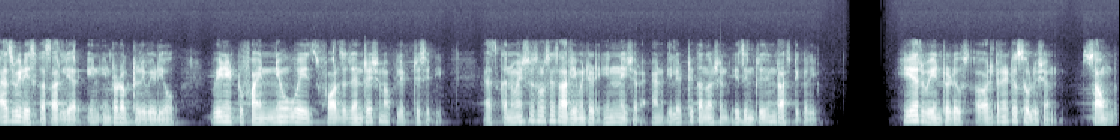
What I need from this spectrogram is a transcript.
As we discussed earlier in introductory video, we need to find new ways for the generation of electricity as conventional sources are limited in nature and electric consumption is increasing drastically. Here we introduce an alternative solution, sound.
